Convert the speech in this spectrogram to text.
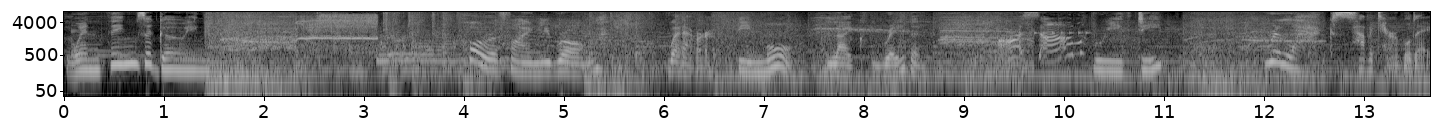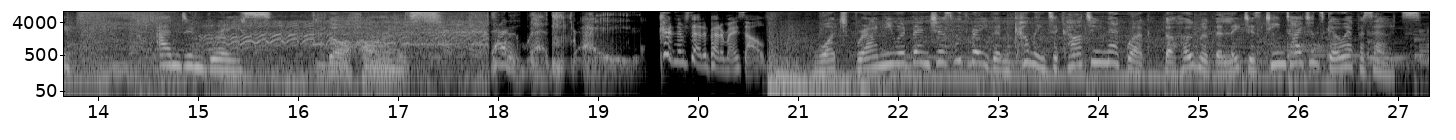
When things are going horrifyingly wrong, Whatever. be more like Raven. Awesome! Breathe deep, relax, Have a terrible day. and embrace the horrors. Couldn't have said it better myself. Watch brand new adventures with Raven coming to Cartoon Network, the home of the latest Teen Titans Go episodes.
